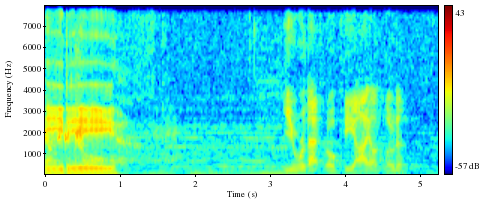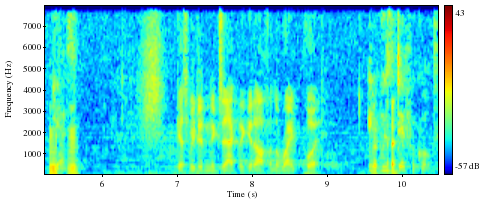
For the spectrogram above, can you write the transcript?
Completely. EDI. You were that rogue VI on Luna? Yes, Guess we didn't exactly get off on the right foot. it was difficult.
